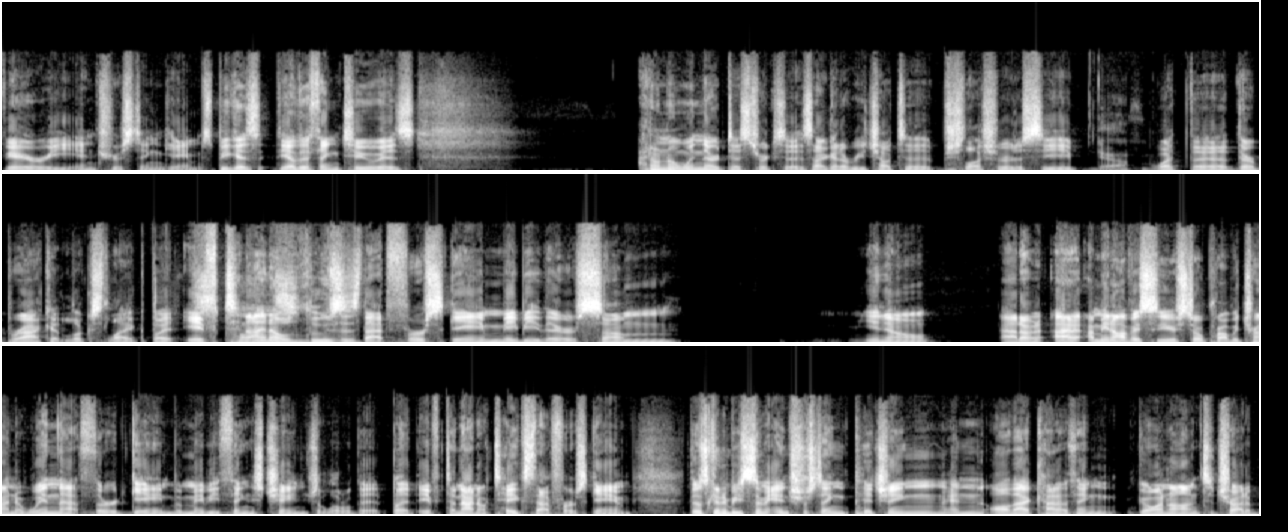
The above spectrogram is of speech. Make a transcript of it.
very interesting games. Because the other thing too is, I don't know when their districts is. I got to reach out to Schlusser to see Yeah. what the their bracket looks like. But if Tenino loses that first game, maybe there's some, you know. I don't. I, I mean, obviously, you're still probably trying to win that third game, but maybe things change a little bit. But if Tenino takes that first game, there's going to be some interesting pitching and all that kind of thing going on to try to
